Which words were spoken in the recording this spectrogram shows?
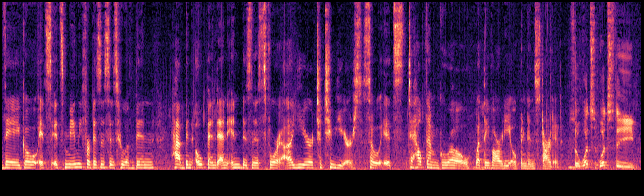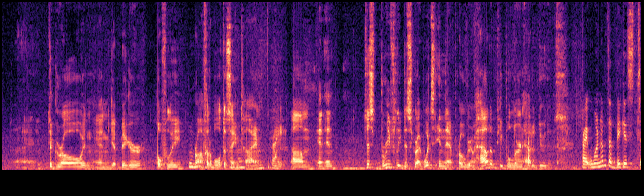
they go, it's, it's mainly for businesses who have been have been opened and in business for a year to two years. So it's to help them grow what mm-hmm. they've already opened and started. So what's what's the uh, to grow and, and get bigger, hopefully mm-hmm. profitable at the same mm-hmm. time. Right. Um, and and just briefly describe what's in that program. How do people learn how to do this? Right. One of the biggest,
